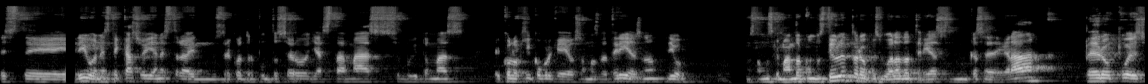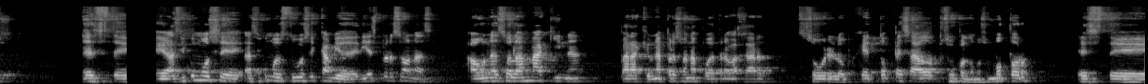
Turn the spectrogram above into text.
Este, digo, en este caso ya nuestra industria 4.0 ya está más, un poquito más ecológico porque usamos baterías, ¿no? Digo, estamos quemando combustible, pero pues igual las baterías nunca se degradan. Pero pues, este, así, como se, así como estuvo ese cambio de 10 personas a una sola máquina para que una persona pueda trabajar sobre el objeto pesado, supongamos un motor, este,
